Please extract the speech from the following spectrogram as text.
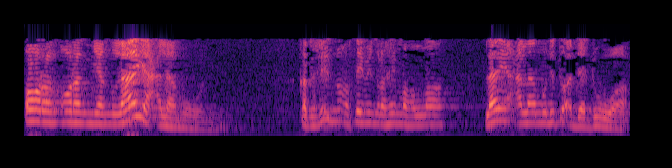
orang-orang yang la ya'lamun. Kata Syekh Ibnu Utsaimin rahimahullah, la ya'lamun itu ada dua.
